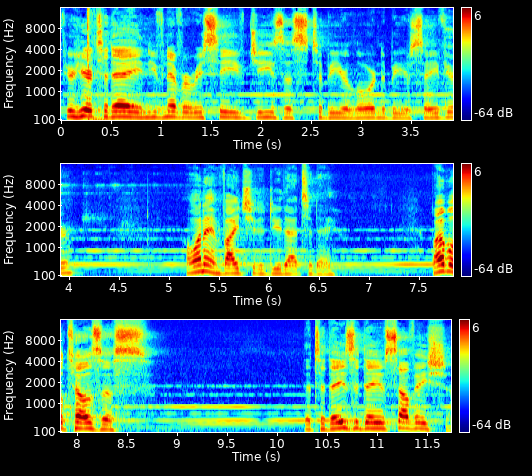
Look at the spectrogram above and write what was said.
If you're here today and you've never received Jesus to be your Lord and to be your Savior, I want to invite you to do that today. Bible tells us that today's the day of salvation.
